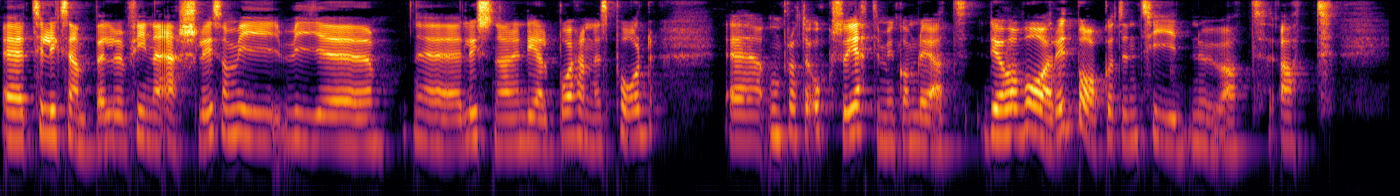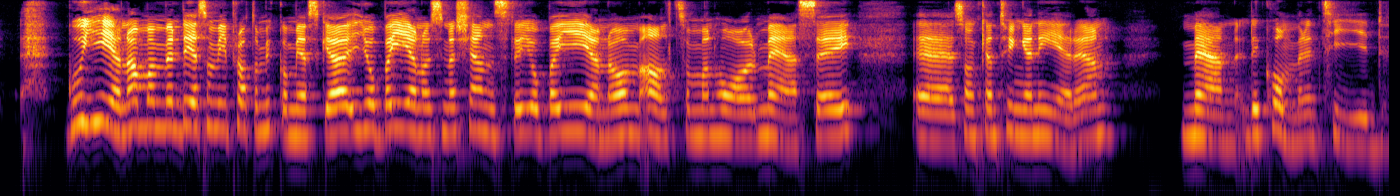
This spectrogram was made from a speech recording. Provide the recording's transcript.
Eh, till exempel fina Ashley som vi, vi eh, eh, lyssnar en del på, hennes podd. Eh, hon pratar också jättemycket om det, att det har varit bakåt en tid nu att, att gå igenom, men det som vi pratar mycket om Jessica, jobba igenom sina känslor, jobba igenom allt som man har med sig, eh, som kan tynga ner en. Men det kommer en tid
